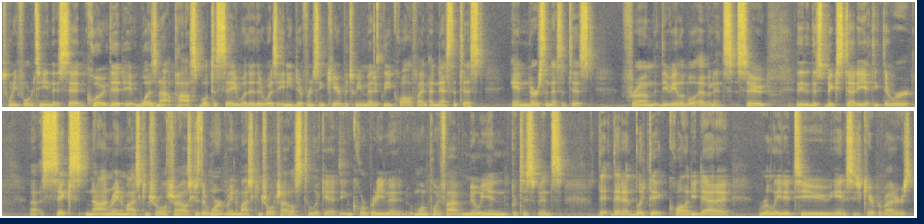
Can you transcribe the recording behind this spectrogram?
2014 that said quote that it was not possible to say whether there was any difference in care between medically qualified anesthetists and nurse anesthetists from the available evidence so they did this big study i think there were uh, six non-randomized control trials because there weren't randomized control trials to look at, incorporating 1.5 million participants that, that had looked at quality data related to anesthesia care providers,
